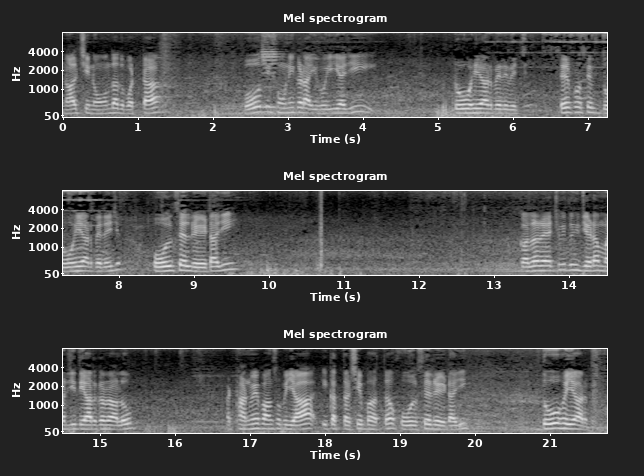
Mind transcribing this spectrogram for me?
ਨਾਲ ਚਿਨੋਨ ਦਾ ਦੁਪੱਟਾ। ਬਹੁਤ ਹੀ ਸੋਹਣੀ ਕਢਾਈ ਹੋਈ ਆ ਜੀ। 2000 ਰੁਪਏ ਦੇ ਵਿੱਚ। ਸਿਰਫ ਔਰ ਸਿਰਫ 2000 ਰੁਪਏ ਦੇ ਵਿੱਚ ਹੋਲਸੇਲ ਰੇਟ ਆ ਜੀ। ਕਲਰ ਐਚ ਵੀ ਤੁਸੀਂ ਜਿਹੜਾ ਮਰਜ਼ੀ ਤਿਆਰ ਕਰਾ ਲਓ। 98550 71672 ਹੋਲਸੇਲ ਰੇਟ ਆ ਜੀ। 2000 ਰੁਪਏ।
